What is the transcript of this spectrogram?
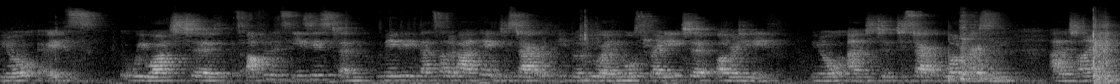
You know, it's we want to. It's often it's easiest, and maybe that's not a bad thing to start with people who are the most ready to already leave. You know, and to, to start one person at a time,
